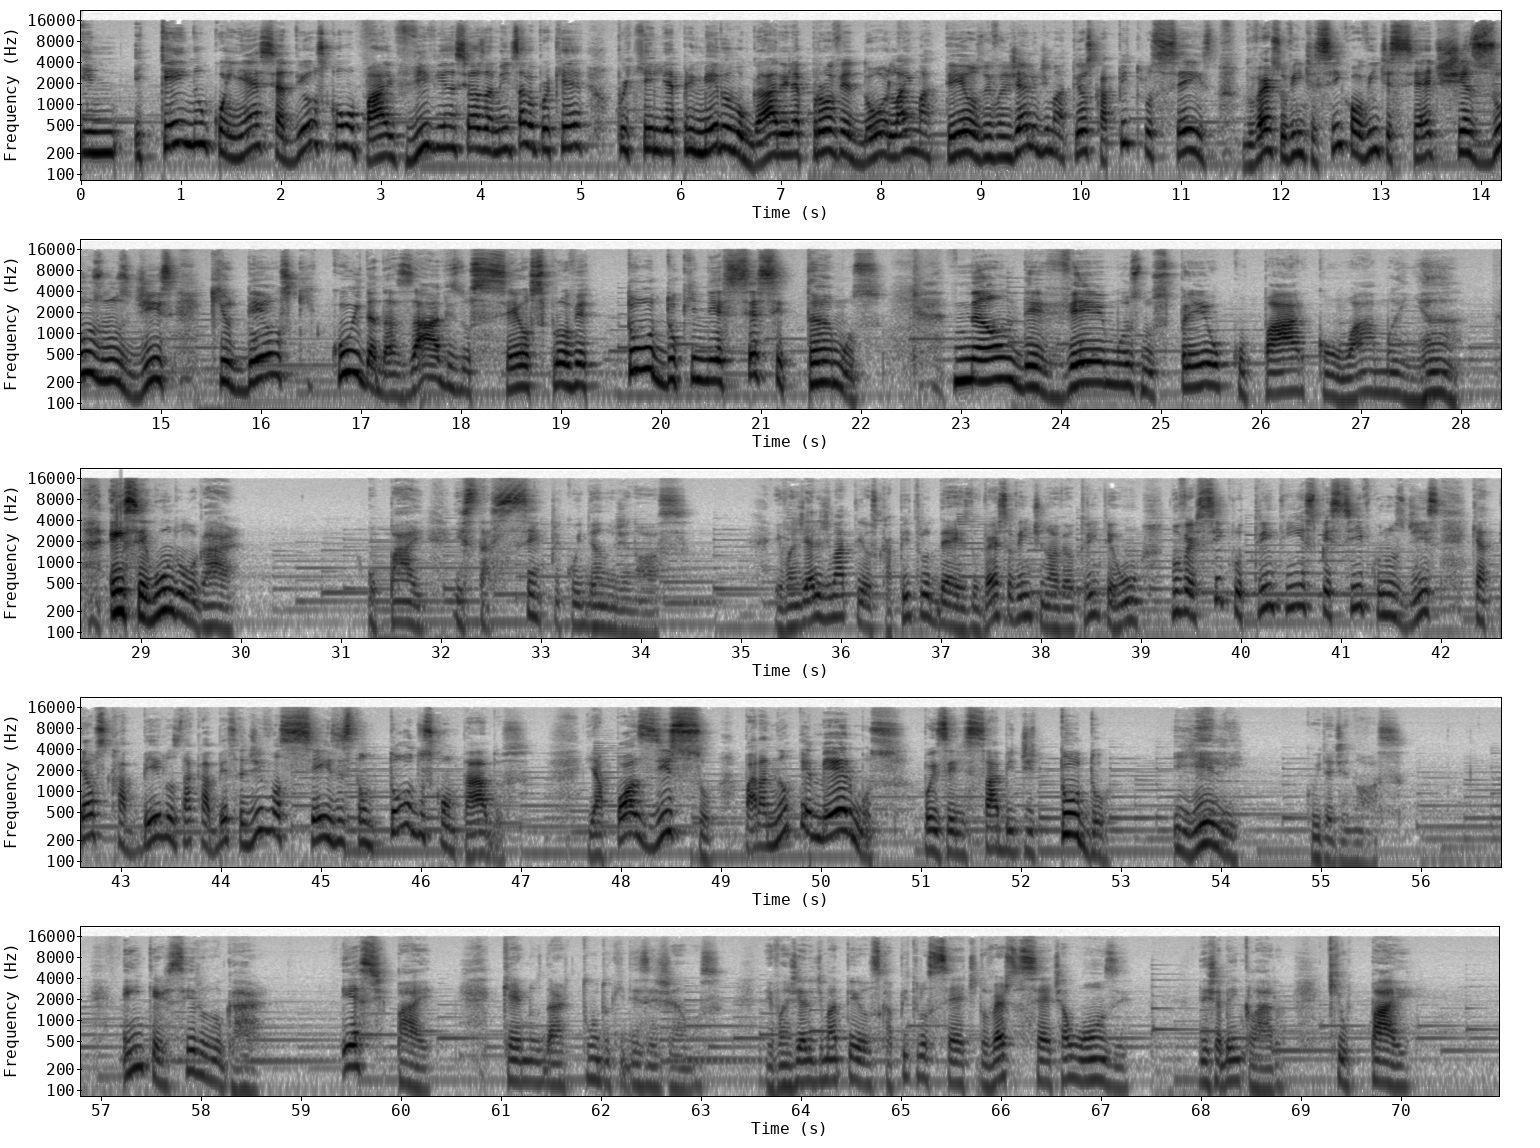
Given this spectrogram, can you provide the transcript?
E, e, quem não conhece a Deus como Pai vive ansiosamente. Sabe por quê? Porque Ele é primeiro lugar, Ele é provedor. Lá em Mateus, no Evangelho de Mateus, capítulo 6, do verso 25 ao 27, Jesus nos diz que o Deus que cuida das aves dos céus provê tudo o que necessitamos. Não devemos nos preocupar com o amanhã. Em segundo lugar, o Pai está sempre cuidando de nós. Evangelho de Mateus, capítulo 10, do verso 29 ao 31, no versículo 30 em específico, nos diz que até os cabelos da cabeça de vocês estão todos contados. E após isso, para não temermos, pois Ele sabe de tudo e Ele cuida de nós. Em terceiro lugar, este Pai quer nos dar tudo o que desejamos. Evangelho de Mateus, capítulo 7, do verso 7 ao 11, deixa bem claro que o Pai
